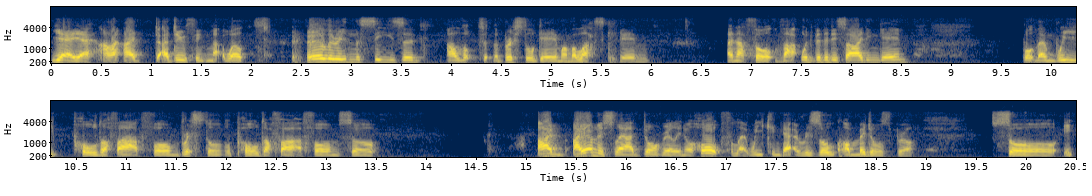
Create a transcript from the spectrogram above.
Yeah, yeah, I, I, I do think that. Well, earlier in the season, I looked at the Bristol game on the last game, and I thought that would be the deciding game. But then we pulled off out of form. Bristol pulled off out of form. So I, I honestly, I don't really know. Hopefully, we can get a result on Middlesbrough. So it,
